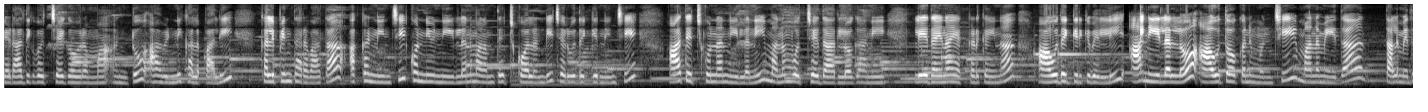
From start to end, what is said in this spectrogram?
ఏడాదికి వచ్చే గౌరమ్మ అంటూ ఆవిడ్ని కలపాలి. కలిపిన తర్వాత అక్కడి నుంచి కొన్ని నీళ్ళని మనం తెచ్చుకోవాలండి. చెరువు దగ్గర నుంచి ఆ తెచ్చుకున్న నీళ్ళని మనం వచ్చే దారిలో కానీ లేదైనా ఎక్కడికైనా ఆవు దగ్గరికి వెళ్ళి ఆ నీళ్ళల్లో ఆవు తోకని ముంచి మన మీద తల మీద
